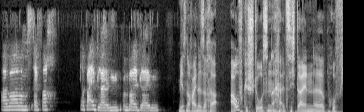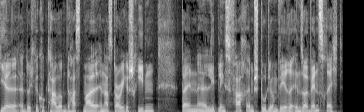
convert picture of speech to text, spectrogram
aber man muss einfach dabei bleiben, am Ball bleiben. Mir ist noch eine Sache aufgestoßen, als ich dein äh, Profil äh, durchgeguckt habe. Du hast mal in einer Story geschrieben, dein äh, Lieblingsfach im Studium wäre Insolvenzrecht.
